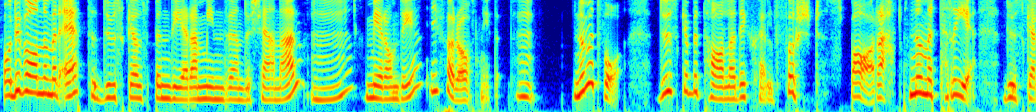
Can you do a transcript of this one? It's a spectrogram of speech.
Och det var nummer ett, du ska spendera mindre än du tjänar. Mm. Mer om det i förra avsnittet. Mm. Nummer två, du ska betala dig själv först, spara. Nummer tre, du ska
